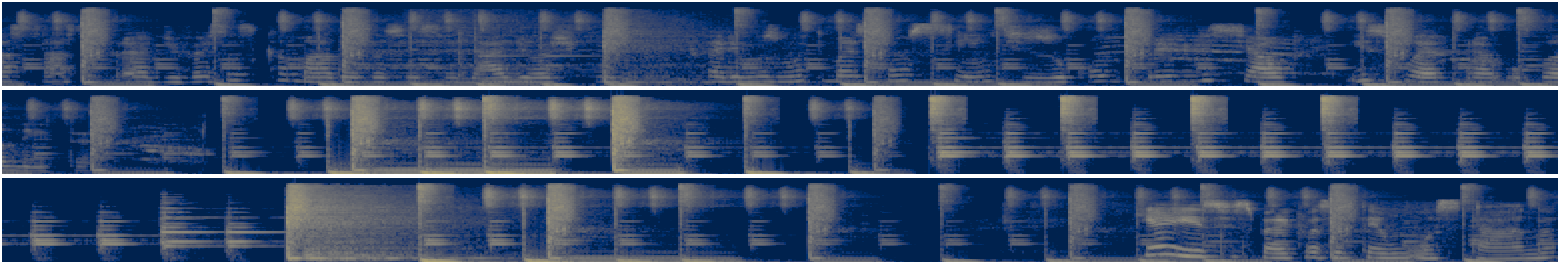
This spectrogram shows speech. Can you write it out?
passasse para diversas camadas da sociedade, eu acho que ficaríamos muito mais conscientes do quão prejudicial isso é para o planeta. E é isso, espero que vocês tenham gostado.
